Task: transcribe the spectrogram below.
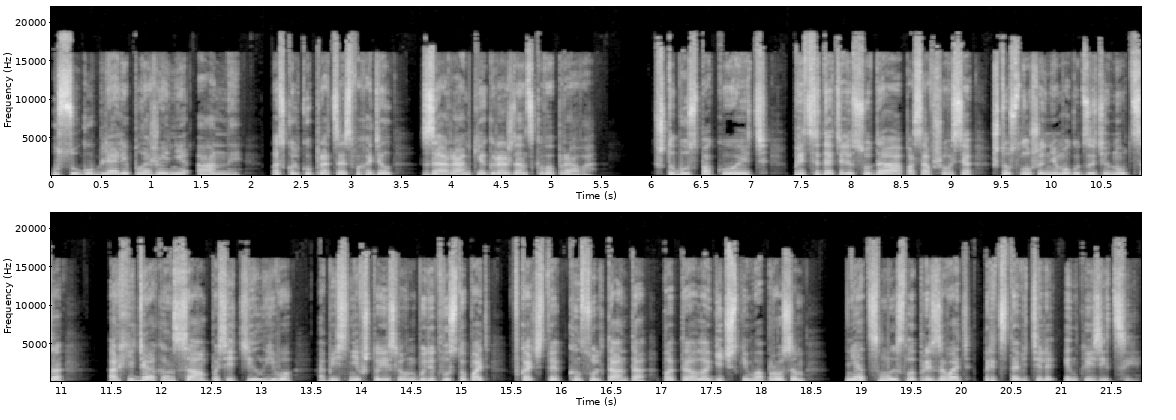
усугубляли положение Анны, поскольку процесс выходил за рамки гражданского права. Чтобы успокоить председателя суда, опасавшегося, что слушания могут затянуться, архидиакон сам посетил его, объяснив, что если он будет выступать в качестве консультанта по теологическим вопросам, нет смысла призывать представителя инквизиции.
